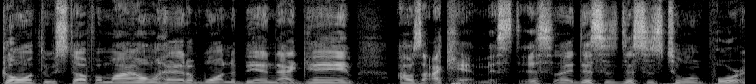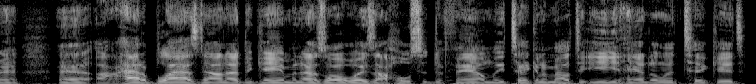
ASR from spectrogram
going through stuff in my own head of wanting to be in that game, I was like, I can't miss this. Like this is this is too important. And I had a blast down at the game. And as always, I hosted the family, taking them out to eat, handling tickets,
